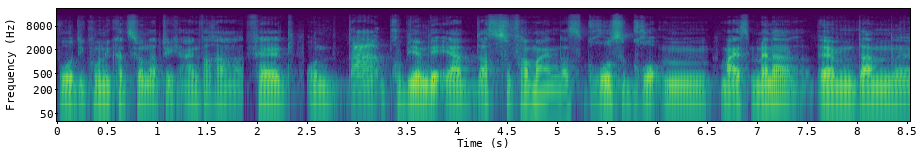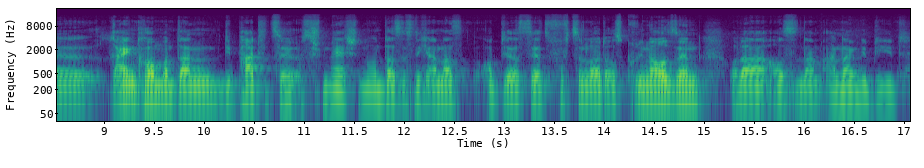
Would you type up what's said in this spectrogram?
wo die Kommunikation natürlich einfacher fällt. Und da probieren wir eher das zu vermeiden, dass große Gruppen, meist Männer, ähm, dann äh, reinkommen und dann die Party zerschmäschen. Und das ist nicht anders ob das jetzt 15 Leute aus Grünau sind oder aus einem anderen Gebiet.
